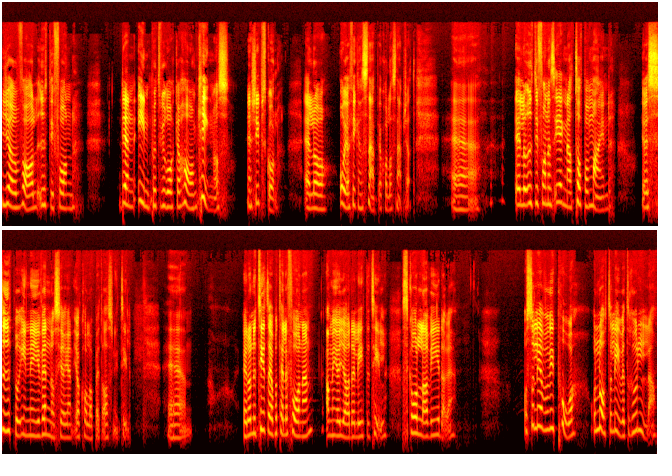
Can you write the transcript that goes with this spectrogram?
gör val utifrån den input vi råkar ha omkring oss. En chipsskål. Eller, oj jag fick en snap, jag kollar Snapchat. Eh, eller utifrån ens egna top of mind. Jag är super inne i vännerserien, jag kollar på ett avsnitt till. Eh, eller nu tittar jag på telefonen, ja men jag gör det lite till. Scrollar vidare. Och så lever vi på och låter livet rulla.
